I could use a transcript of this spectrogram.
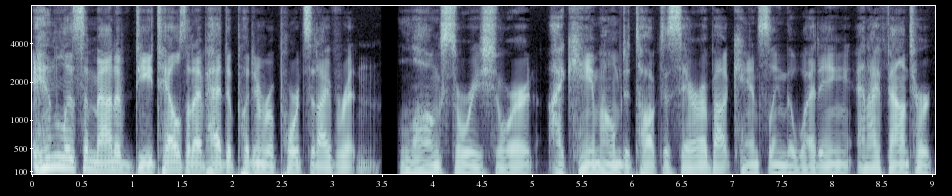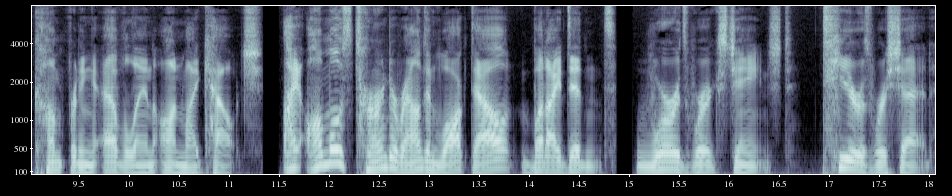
endless amount of details that I've had to put in reports that I've written. Long story short, I came home to talk to Sarah about canceling the wedding, and I found her comforting Evelyn on my couch. I almost turned around and walked out, but I didn't. Words were exchanged, tears were shed.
